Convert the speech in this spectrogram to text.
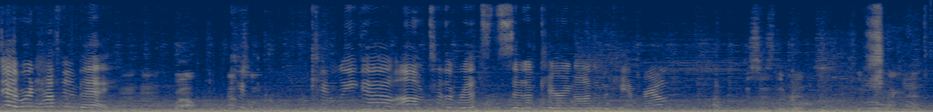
Dad, we're in Half Moon Bay. Mm-hmm. Wow. Absolutely. Can we go um, to the Ritz instead of carrying on to the campground? This is the Ritz. The rolling Ritz.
